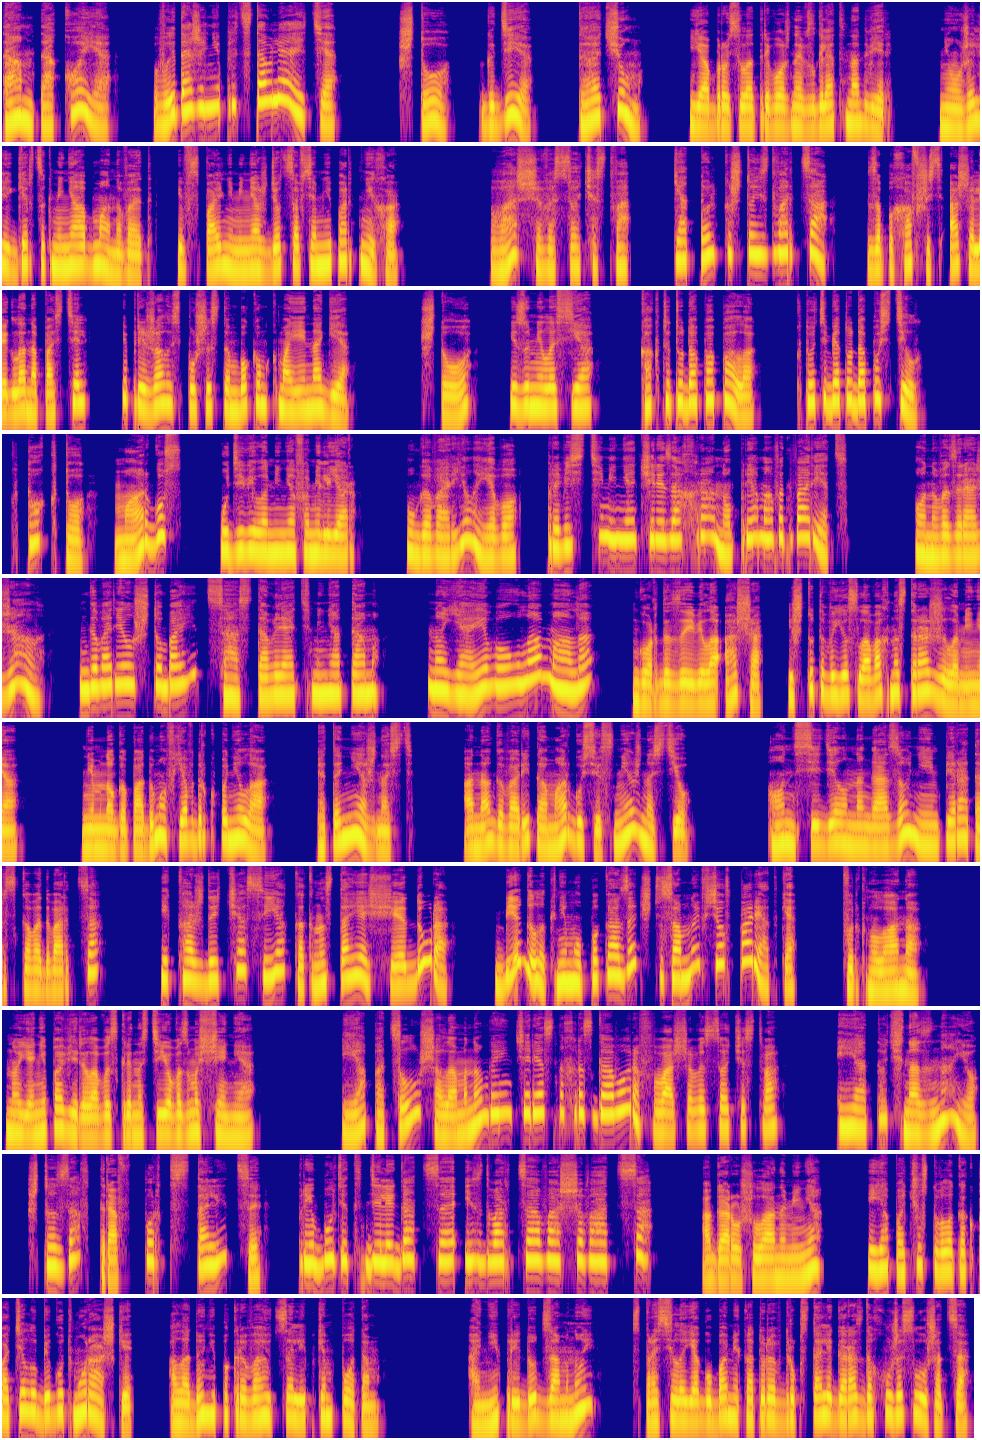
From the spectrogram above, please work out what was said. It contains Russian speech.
«Там такое, вы даже не представляете!» «Что? Где? Ты о чем? Я бросила тревожный взгляд на дверь. Неужели герцог меня обманывает, и в спальне меня ждет совсем не портниха? «Ваше высочество, я только что из дворца!» Запыхавшись, Аша легла на постель и прижалась пушистым боком к моей ноге. «Что?» — изумилась я. «Как ты туда попала? Кто тебя туда пустил?» «Кто-кто? Маргус?» — удивила меня фамильяр. Уговорила его провести меня через охрану прямо во дворец. Он возражал, говорил, что боится оставлять меня там, но я его уломала», — гордо заявила Аша, и что-то в ее словах насторожило меня. Немного подумав, я вдруг поняла. Это нежность. Она говорит о Маргусе с нежностью. Он сидел на газоне императорского дворца, и каждый час я, как настоящая дура, бегала к нему показать, что со мной все в порядке, фыркнула она. Но я не поверила в искренность ее возмущения. Я подслушала много интересных разговоров, ваше высочество. И я точно знаю, что завтра в порт столицы прибудет делегация из дворца вашего отца», — огорошила она меня, и я почувствовала, как по телу бегут мурашки, а ладони покрываются липким потом. «Они придут за мной?» — спросила я губами, которые вдруг стали гораздо хуже слушаться.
